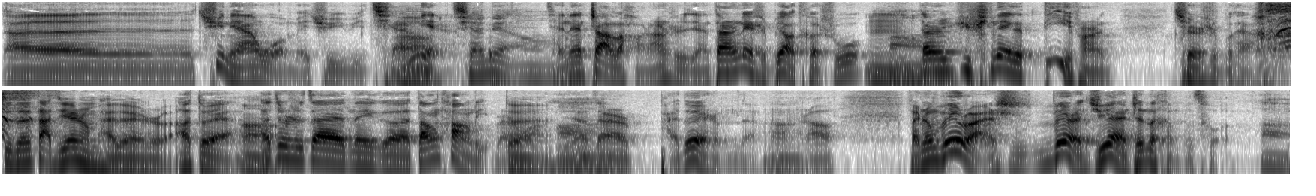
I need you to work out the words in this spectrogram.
呃，去年我没去玉碧，前年前年啊，前年站了好长时间，但是那是比较特殊。嗯啊，但是玉碧那个地方确实是不太好 就在大街上排队是吧？啊。对，啊它就是在那个当趟里边对嘛，你啊像在那儿排队什么的啊。然后，反正微软是微软剧院真的很不错。啊，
